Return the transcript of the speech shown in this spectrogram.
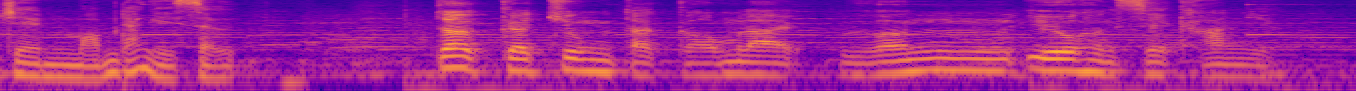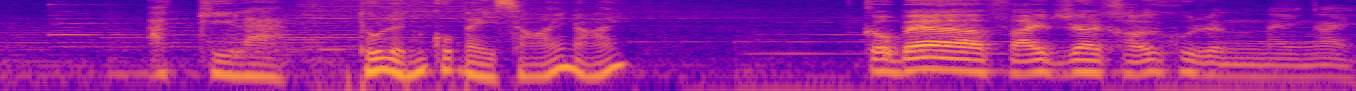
trên mỏm đá nghị sự. Tất cả chúng ta cộng lại vẫn yêu hơn Sekhan nhiều. Akila, thủ lĩnh của bầy sói nói, Cậu bé phải rời khỏi khu rừng này ngay.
